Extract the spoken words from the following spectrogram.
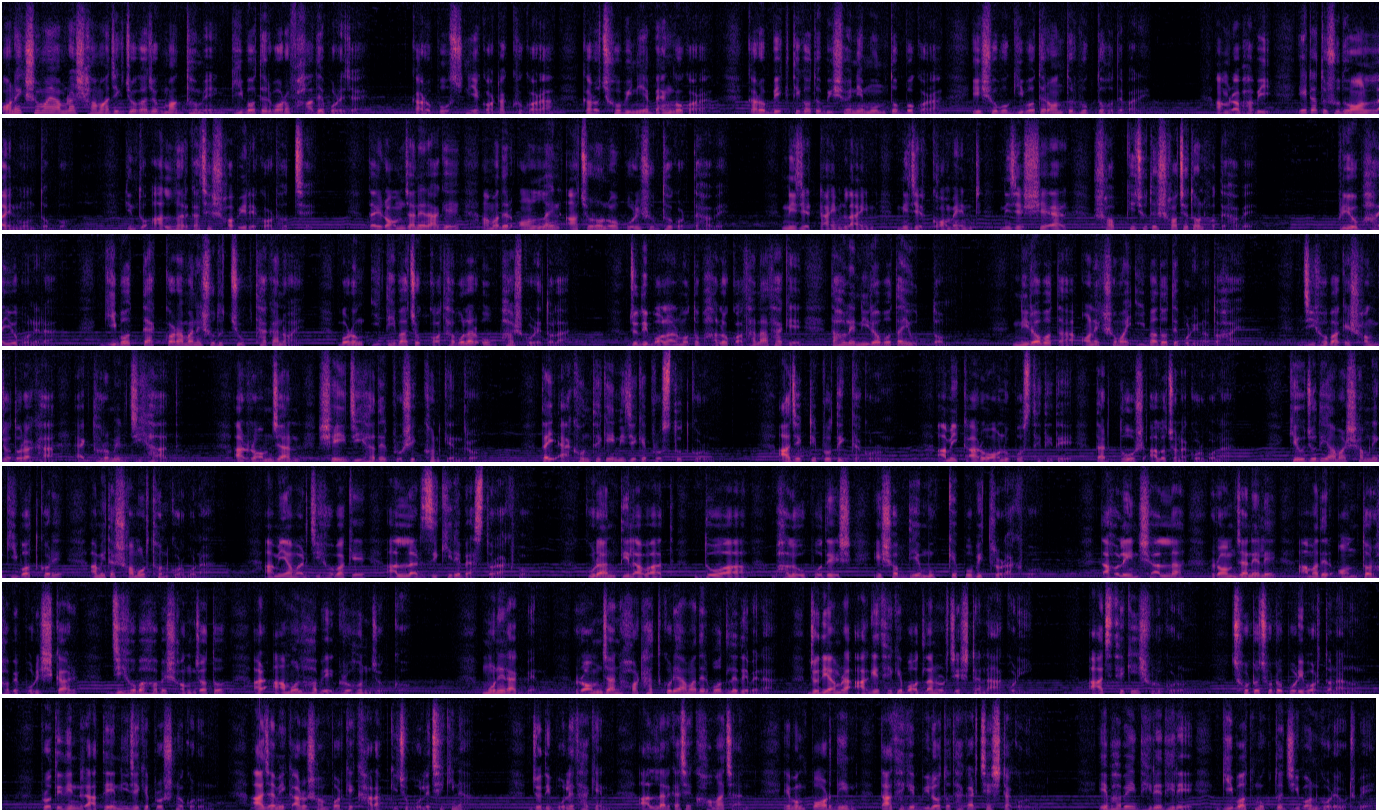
অনেক সময় আমরা সামাজিক যোগাযোগ মাধ্যমে গিবতের বড় ফাঁদে পড়ে যায়। কারও পোস্ট নিয়ে কটাক্ষ করা, কারও ছবি নিয়ে ব্যঙ্গ করা, কারও ব্যক্তিগত বিষয় নিয়ে মন্তব্য করা, এসবও গিবতের অন্তর্ভুক্ত হতে পারে। আমরা ভাবি, এটা তো শুধু অনলাইন মন্তব্য। কিন্তু আল্লাহর কাছে সবই রেকর্ড হচ্ছে। তাই রমজানের আগে আমাদের অনলাইন আচরণও পরিশুদ্ধ করতে হবে। নিজের টাইমলাইন নিজের কমেন্ট নিজের শেয়ার সব কিছুতে সচেতন হতে হবে। প্রিয় ভাই ও বোনেরা, গিবত ত্যাগ করা মানে শুধু চুপ থাকা নয়, বরং ইতিবাচক কথা বলার অভ্যাস গড়ে তোলা। যদি বলার মতো ভালো কথা না থাকে, তাহলে নীরবতাই উত্তম। নীরবতা অনেক সময় ইবাদতে পরিণত হয়। জিহবাকে সংযত রাখা এক ধরনের জিহাদ, আর রমজান সেই জিহাদের প্রশিক্ষণ কেন্দ্র। তাই এখন থেকেই নিজেকে প্রস্তুত করুন। আজ একটি প্রতিজ্ঞা করুন। আমি কারও অনুপস্থিতিতে তার দোষ আলোচনা করব না। কেউ যদি আমার সামনে গিবত করে, আমি তা সমর্থন করব না। আমি আমার জিহবাকে আল্লাহর জিকিরে ব্যস্ত রাখব। কুরআন তিলাওয়াত, দোয়া, ভালো উপদেশ, এসব দিয়ে মুখকে পবিত্র রাখব। তাহলে ইনশাআল্লাহ রমজান এলে আমাদের অন্তর হবে পরিষ্কার, জিহবা হবে সংযত, আর আমল হবে গ্রহণযোগ্য। মনে রাখবেন, রমজান হঠাৎ করে আমাদের বদলে দেবে না, যদি আমরা আগে থেকে বদলানোর চেষ্টা না করি। আজ থেকেই শুরু করুন। ছোট ছোট পরিবর্তন আনুন। প্রতিদিন রাতে নিজেকে প্রশ্ন করুন, আজ আমি কারও সম্পর্কে খারাপ কিছু বলেছি কিনা? যদি বলে থাকেন, আল্লাহর কাছে ক্ষমা চান এবং পরদিন তা থেকে বিরত থাকার চেষ্টা করুন। এভাবেই ধীরে ধীরে গিবতমুক্ত জীবন গড়ে উঠবে।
